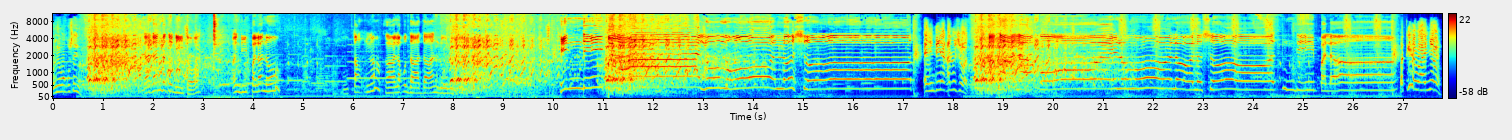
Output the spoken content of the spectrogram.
Bayawan ko sa'yo. Dadaan ba to dito? Ay, hindi pala, no? Putang ina, kala ko dadaan, lulusot. hindi pala! Akala ko lumululusot. Hindi pala. Ba't ginawa nyo?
